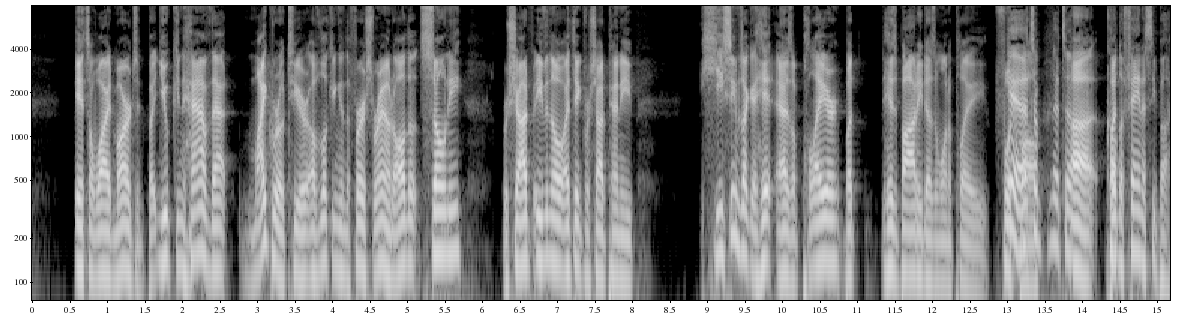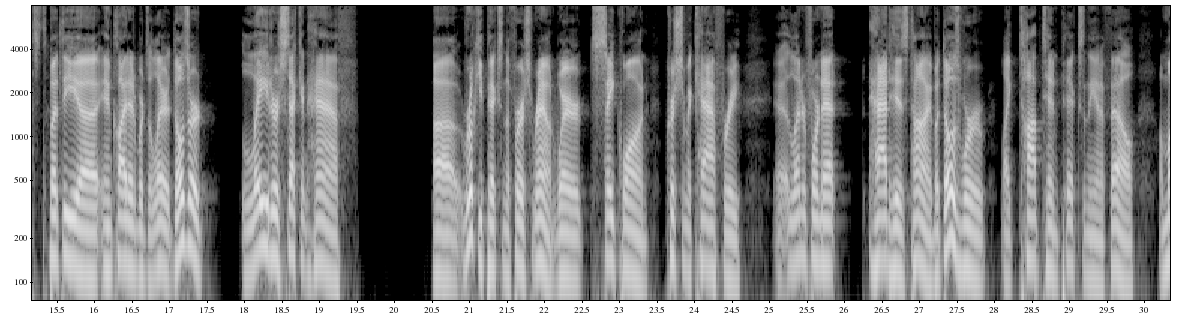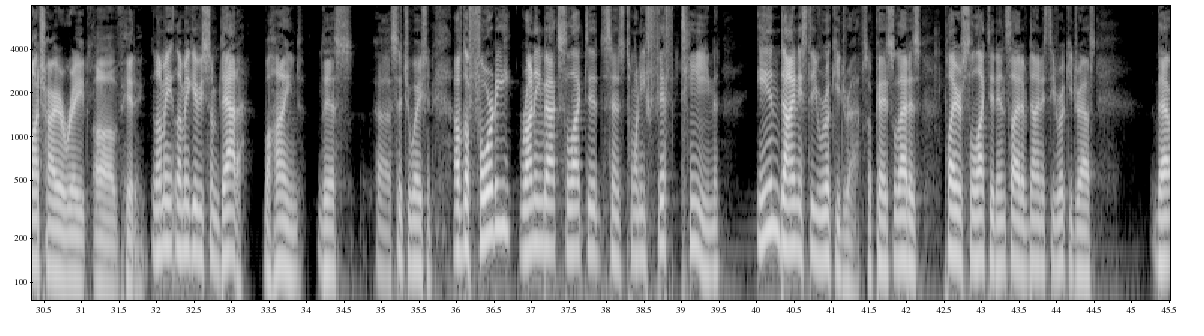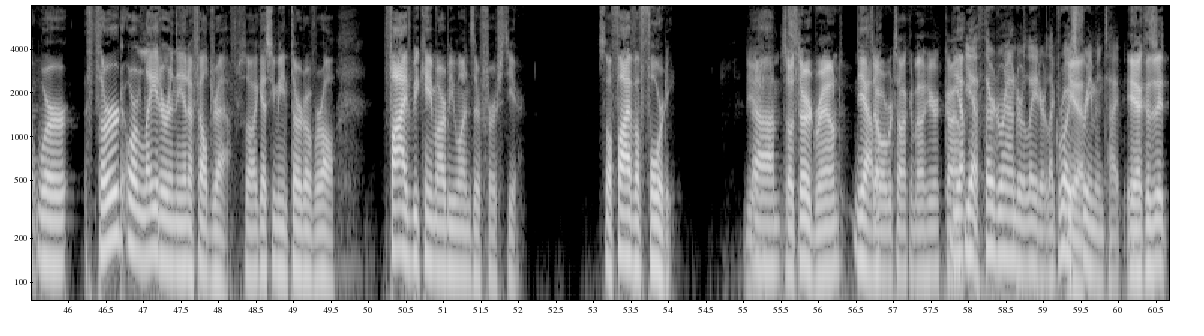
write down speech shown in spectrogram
it's a wide margin. But you can have that micro tier of looking in the first round. All the Sony, Rashad, even though I think Rashad Penny, he seems like a hit as a player, but his body doesn't want to play football. Yeah, that's a that's a uh, called but, a fantasy bust. but the uh, and Clyde Edwards-Helaire, those are later second half uh, rookie picks in the first round, where Saquon, Christian McCaffrey, uh, Leonard Fournette had his time, but those were like top ten picks in the NFL, a much higher rate of hitting. Let me let me give you some data behind this uh, situation. Of the 40 running backs selected since 2015 in dynasty rookie drafts, okay, so that is players selected inside of dynasty rookie drafts that were third or later in the NFL draft. So I guess you mean third overall. Five became RB ones their first year. So five of 40. Yeah. Um, so third round. Yeah, Is that but- what we're talking about here, Kyle? Yep. Yeah, third round or later, like Royce Yeah. Freeman type. Yeah, because it.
